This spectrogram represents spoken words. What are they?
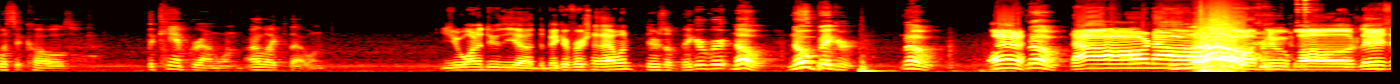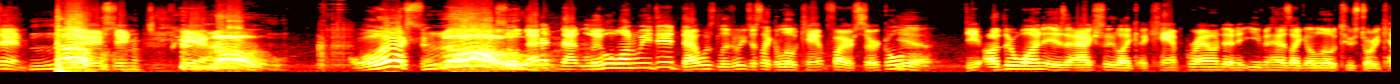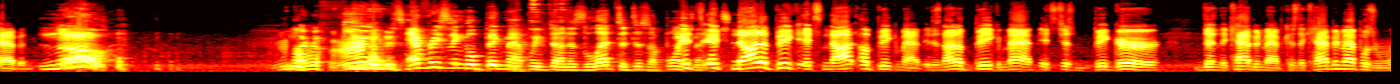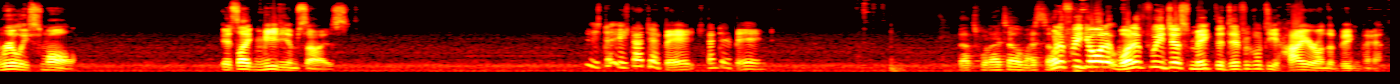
what's it called? The campground one. I liked that one. You want to do the uh, the bigger version of that one? There's a bigger ver. No, no bigger. No, Uh, no, no, no, No! blue balls. Listen, no, listen, here, no, listen. no. So that that little one we did, that was literally just like a little campfire circle. Yeah. The other one is actually like a campground, and it even has like a little two-story cabin. No. I refuse. Every single big map we've done has led to It's disappointment. it's not a big it's not a big map. It is not a big map. It's just bigger than the cabin map because the cabin map was really small. It's like medium size. It's not, it's not that bad. It's not that bad. That's what I tell myself. What if we go on it? What if we just make the difficulty higher on the big map?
